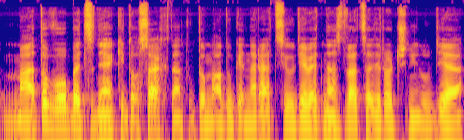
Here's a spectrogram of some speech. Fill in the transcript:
má to vôbec nejaký dosah na túto mladú generáciu? 19-20 roční ľudia e,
